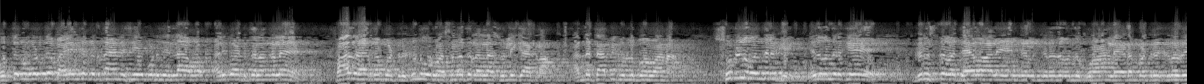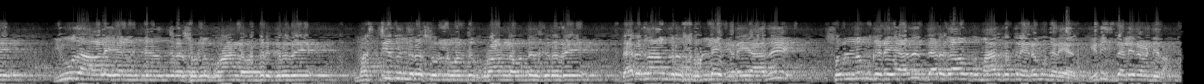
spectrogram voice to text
ஒருத்தர் ஒருத்தர் பயந்துக்கிட்டு தான் என்ன செய்யப்படுது? எல்லா வழிபாட்டு தலங்களும் பாதுகாக்கப்பட்டிருக்குன்னு ஒரு வசனத்தில் எல்லாம் சொல்லி காட்டலாம் அந்த டாபிக் உள்ள போவானா சொல்லு வந்திருக்கு. எது வந்திருக்கு? கிறிஸ்தவ தேவாலயங்கள்ங்கிறது வந்து குரான்ல இடம்பெற்றிருக்கிறது. யூத ஆலயங்கள்ங்கிற சொல்லு குரான்ல வந்திருக்கிறது. மஸ்ஜிதுங்கிற சொல்லு வந்து குரான்ல வந்திருக்கிறது. தர்காங்கிற சொல்லே கிடையாது. சொல்லும் கிடையாது. தர்காவுக்கு மார்க்கத்தில் இடமும் கிடையாது. இடிச்சு தள்ளிட வேண்டியதான்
